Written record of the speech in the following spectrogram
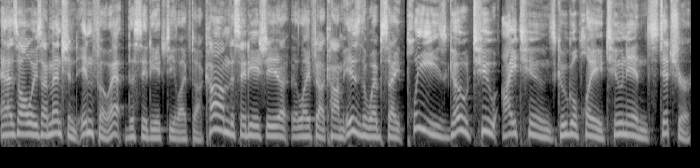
As always, I mentioned info at thisadhdlife.com. Thisadhdlife.com is the website. Please go to iTunes, Google Play, TuneIn, Stitcher,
